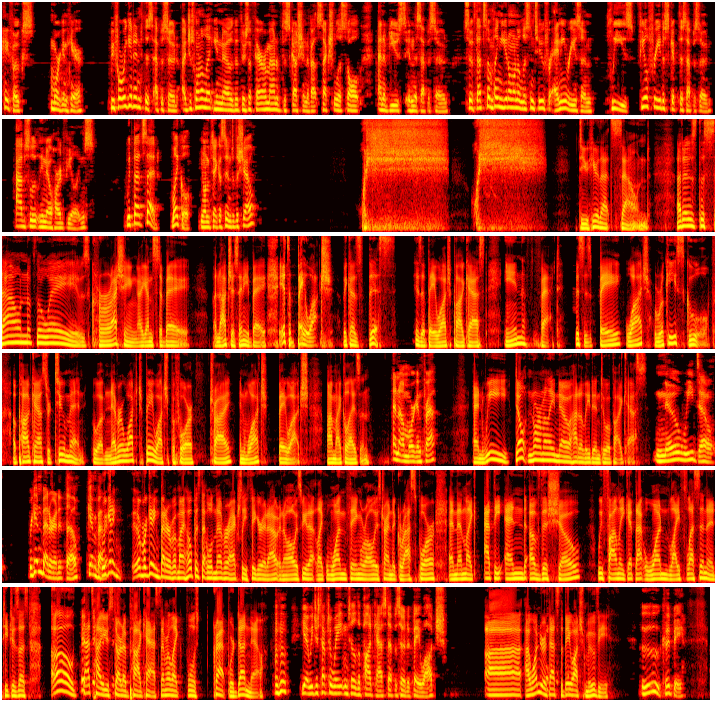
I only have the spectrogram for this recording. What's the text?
Hey folks, Morgan here. Before we get into this episode, I just want to let you know that there's a fair amount of discussion about sexual assault and abuse in this episode. So if that's something you don't want to listen to for any reason, please feel free to skip this episode. Absolutely no hard feelings. With that said, Michael, you want to take us into the show? Whoosh, whoosh. Do you hear that sound? That is the sound of the waves crashing against a bay. But not just any bay, it's a Baywatch, because this is a Baywatch podcast. In fact, this is Baywatch Rookie School, a podcast where two men who have never watched Baywatch before try and watch Baywatch. I'm Michael Eisen. And I'm Morgan Thrapp. And we don't normally know how to lead into a podcast. No, we don't. We're getting better at it though. Getting better. We're getting we're getting better, but my hope is that we'll never actually figure it out and it'll always be that like one thing we're always trying to grasp for and then like at the end of the show, we finally get that one life lesson and it teaches us, "Oh, that's how you start a podcast." Then we're like, "Well, crap, we're done now." Mm-hmm. Yeah, we just have to wait until the podcast episode of Baywatch. Uh, I wonder if that's the Baywatch movie. Ooh, could be.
